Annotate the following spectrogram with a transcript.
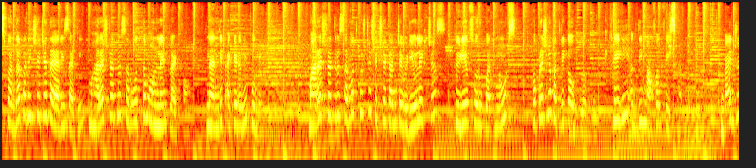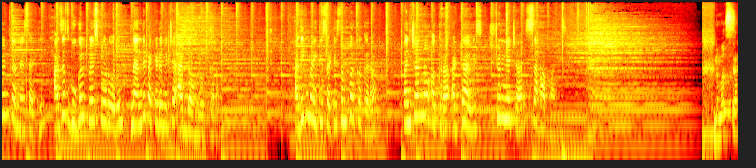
स्पर्धा परीक्षेच्या तयारीसाठी महाराष्ट्रातील सर्वोत्तम online platform Gyandeep academy Pune. महाराष्ट्रातील सर्वोत्कृष्ट शिक्षकांचे video lectures P D F स्वरूपात नोट्स व प्रश्नपत्रिका उपलब्ध. तेही अगदी माफक फीसमध्ये बॅच जॉईन करण्यासाठी आजच गुगल प्ले स्टोअरवरून ज्ञानदीप अकॅडमीचे ॲप डाउनलोड करा. अधिक माहितीसाठी संपर्क करा पंच्याण्णव अकरा अठ्ठावीस शून्य चार सहा पाच. नमस्कार.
